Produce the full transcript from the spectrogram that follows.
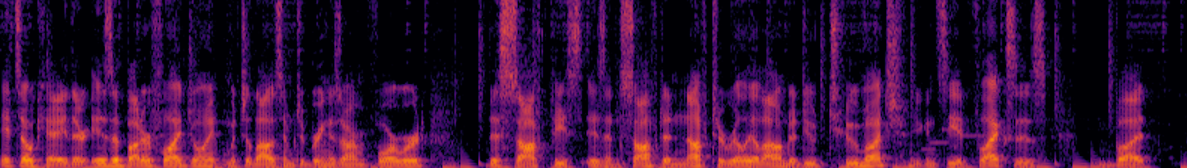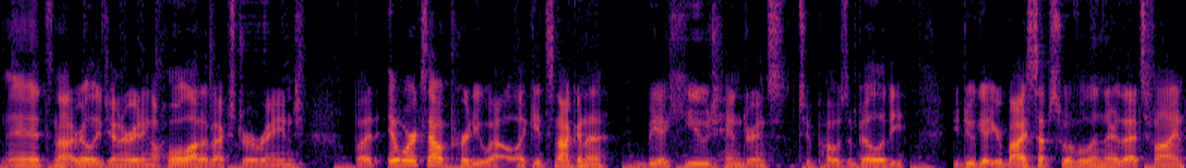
it's okay. There is a butterfly joint, which allows him to bring his arm forward. This soft piece isn't soft enough to really allow him to do too much. You can see it flexes, but it's not really generating a whole lot of extra range but it works out pretty well. Like it's not gonna be a huge hindrance to posability. You do get your bicep swivel in there, that's fine.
